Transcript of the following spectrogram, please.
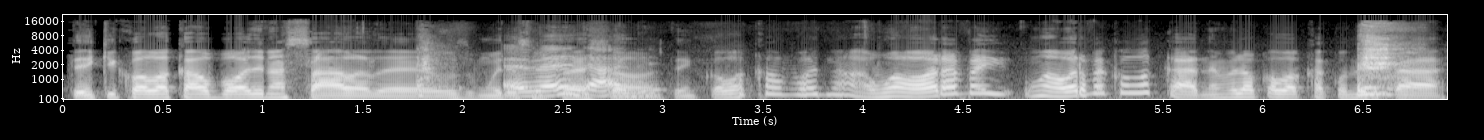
Tem que colocar o bode na sala, né? Eu uso muito É essa expressão. verdade. Tem que colocar o bode na Uma hora vai, uma hora vai colocar, não é melhor colocar quando ele tá,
